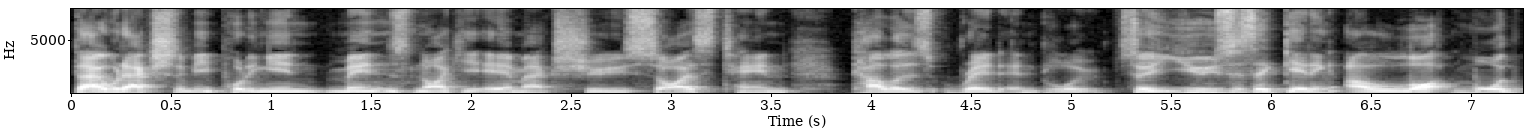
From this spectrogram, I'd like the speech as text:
they would actually be putting in men's Nike Air Max shoes, size 10, colors red and blue. So users are getting a lot more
